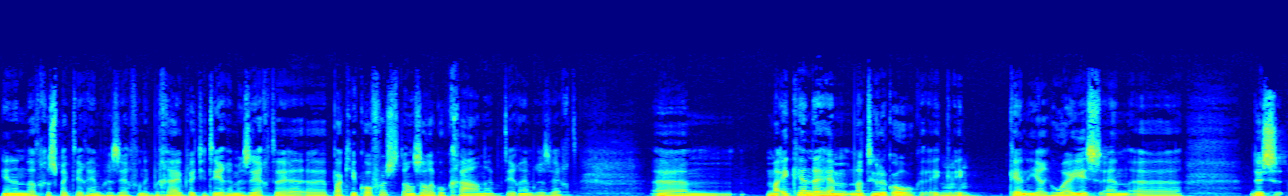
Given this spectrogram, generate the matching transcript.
in dat gesprek tegen hem gezegd: van ik begrijp dat je tegen me zegt, hè, uh, pak je koffers, dan zal ik ook gaan, heb ik tegen hem gezegd. Um, maar ik kende hem natuurlijk ook. Ik, -hmm. ik ken Erik hoe hij is. En uh, dus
